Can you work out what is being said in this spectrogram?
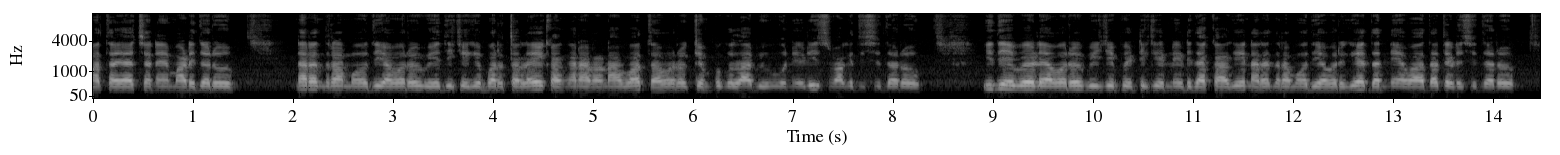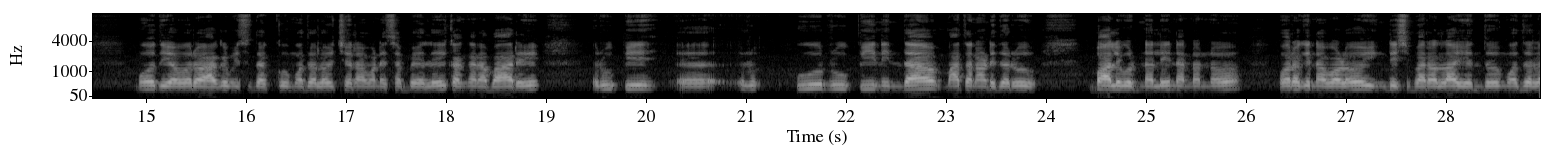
ಮತಯಾಚನೆ ಮಾಡಿದರು. ನರೇಂದ್ರ ಮೋದಿ ಅವರು ವೇದಿಕೆಗೆ ಬರುತ್ತಲೇ ಕಂಗನಾ ರಣಾವತ್ ಅವರು ಕೆಂಪು ಗುಲಾಬಿ ಹೂವು ನೀಡಿ ಸ್ವಾಗತಿಸಿದರು. ಇದೇ ವೇಳೆ ಅವರು ಬಿಜೆಪಿ ಟಿಕೆಟ್ ನೀಡಿದ್ದಕ್ಕಾಗಿ ನರೇಂದ್ರ ಮೋದಿ ಅವರಿಗೆ ಧನ್ಯವಾದ ತಿಳಿಸಿದರು. ಮೋದಿ ಅವರು ಆಗಮಿಸುವುದಕ್ಕೂ ಮೊದಲು ಚುನಾವಣೆ ಸಭೆಯಲ್ಲಿ ಕಂಗನಾ ಭಾರಿ ರೂಪಿ ಆ, ರು- ಹುರುಪಿನಿಂದ ಮಾತನಾಡಿದರು. ಬಾಲಿವುಡ್ನಲ್ಲಿ ನನ್ನನ್ನು ಹೊರಗಿನವಳು ಇಂಗ್ಲಿಷ್ ಬರಲ್ಲ ಎಂದು ಮೊದಲ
